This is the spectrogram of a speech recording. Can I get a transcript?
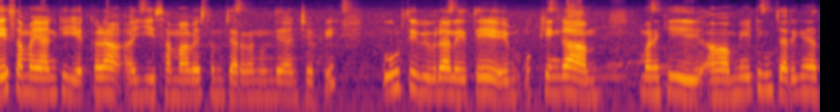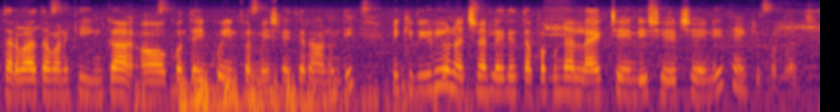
ఏ సమయానికి ఎక్కడ ఈ సమావేశం జరగనుంది అని చెప్పి పూర్తి వివరాలు అయితే ముఖ్యంగా మనకి మీటింగ్ జరిగిన తర్వాత మనకి ఇంకా కొంత ఎక్కువ ఇన్ఫర్మేషన్ అయితే రానుంది. మీకు ఈ వీడియో నచ్చినట్లయితే తప్పకుండా లైక్ చేయండి షేర్ చేయండి. థ్యాంక్ యూ ఫర్ వాచింగ్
